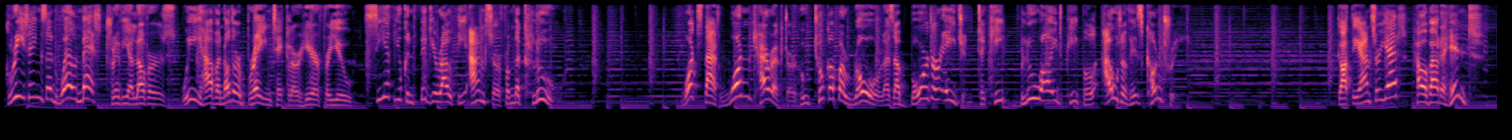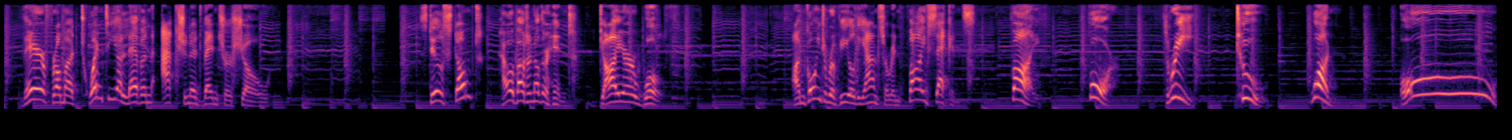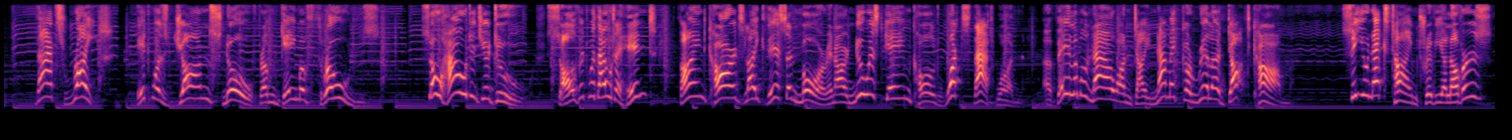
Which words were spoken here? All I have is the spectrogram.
Greetings and well met, trivia lovers! We have another brain tickler here for you. See if you can figure out the answer from the clue. What's that one character who took up a role as a border agent to keep blue eyed people out of his country? Got the answer yet? How about a hint? They're from a 2011 action adventure show. Still stumped? How about another hint? Dire Wolf. I'm going to reveal the answer in five seconds. Five, four, three, two, one. Oh, that's right. It was Jon Snow from Game of Thrones. So, how did you do? Solve it without a hint? Find cards like this and more in our newest game called What's That One? Available now on dynamicgorilla.com. See you next time, trivia lovers!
